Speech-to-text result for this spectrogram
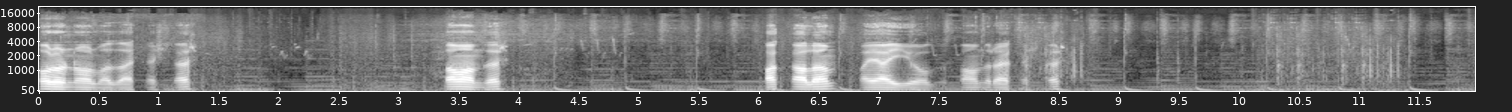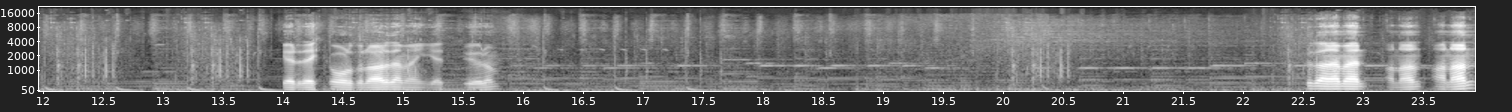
Olur olmaz arkadaşlar. Tamamdır. Bakalım. Bayağı iyi oldu. Tamamdır arkadaşlar. Gerideki orduları da hemen getiriyorum. Şuradan hemen anan anan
